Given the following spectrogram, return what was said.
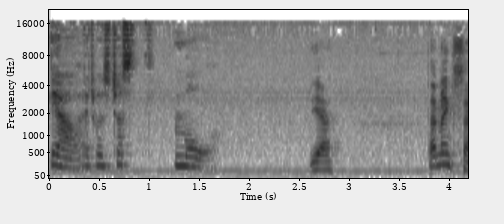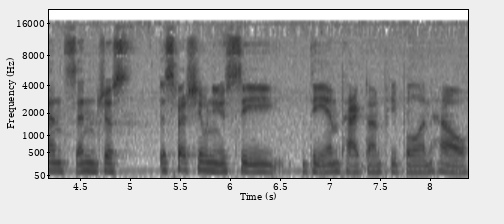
yeah it was just more. Yeah. That makes sense and just especially when you see the impact on people and how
